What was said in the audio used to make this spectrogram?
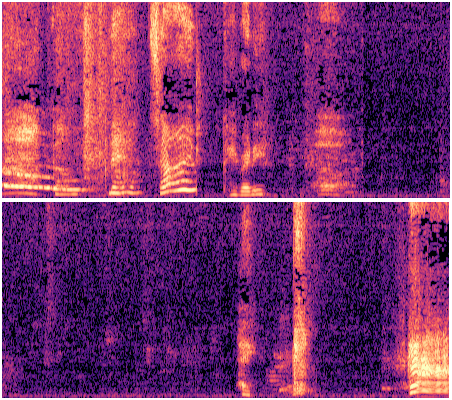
Thumbnail time. Okay, ready? Hey. Ah!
